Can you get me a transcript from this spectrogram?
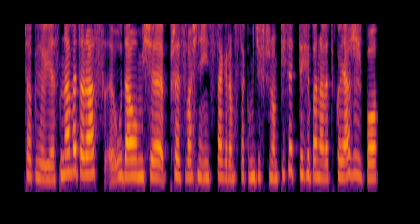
tak to jest. Nawet raz e, udało mi się przez właśnie Instagram z taką dziewczyną pisać. Ty chyba nawet kojarzysz, bo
